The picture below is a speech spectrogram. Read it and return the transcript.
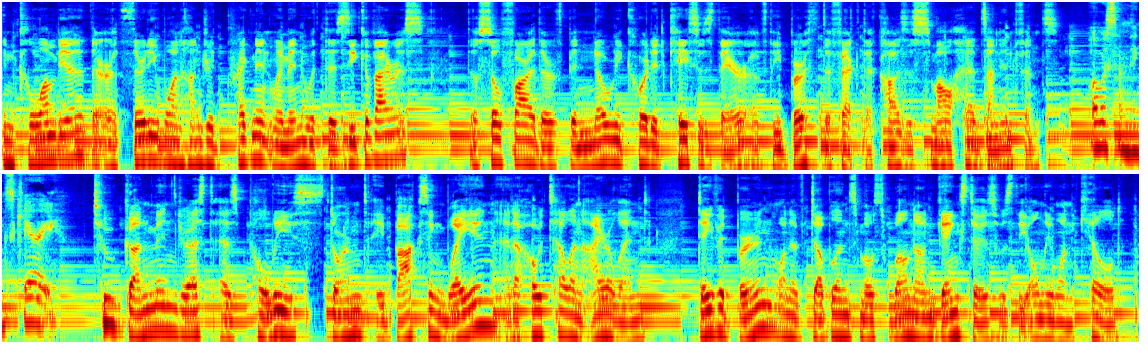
In Colombia, there are 3,100 pregnant women with the Zika virus, though so far there have been no recorded cases there of the birth defect that causes small heads on infants. What was something scary? Two gunmen dressed as police stormed a boxing weigh in at a hotel in Ireland. David Byrne, one of Dublin's most well known gangsters, was the only one killed.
